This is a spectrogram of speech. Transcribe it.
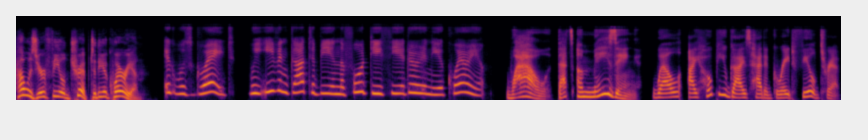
How was your field trip to the aquarium? It was great. We even got to be in the 4D theater in the aquarium. wow, that's amazing. Well, I hope you guys had a great field trip.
